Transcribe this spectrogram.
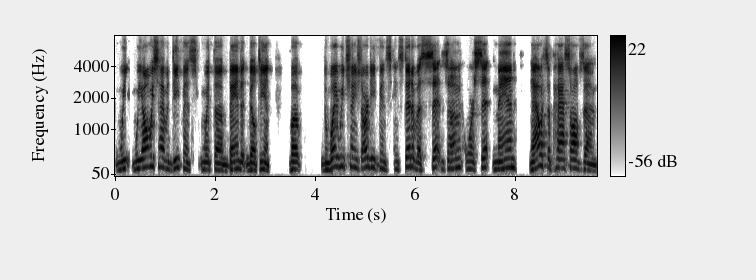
We we always have a defense with a bandit built in, but the way we changed our defense, instead of a set zone or a set man, now it's a pass off zone.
